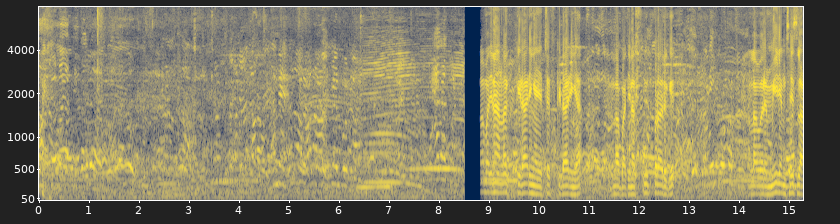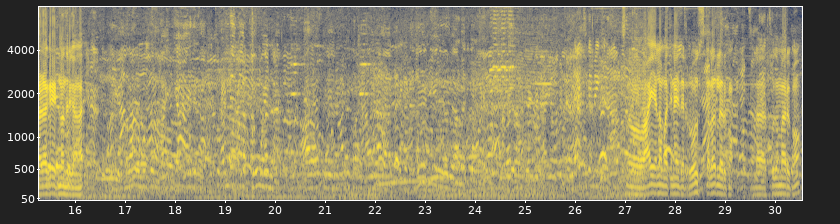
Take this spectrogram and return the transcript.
பார்த்தீங்கன்னா நல்லா கிடாரிங்க ஹெச்எஃப் கிடாரிங்க. நல்லா பார்த்தீங்கன்னா சூப்பராக இருக்குது நல்லா ஒரு மீடியம் சைஸில் அழகாக எடுத்துன்னு வந்திருக்காங்க. ஸோ வாயெல்லாம் பார்த்தீங்கன்னா இது ரோஸ் கலரில் இருக்கும். நல்லா அற்புதமாக இருக்கும்.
